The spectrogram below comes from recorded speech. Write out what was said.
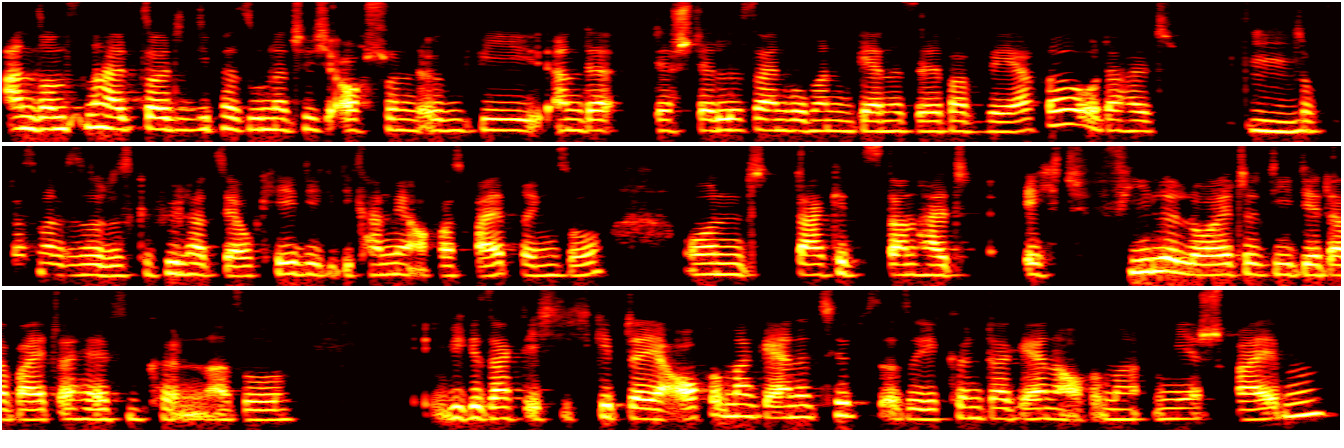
Ansonsten halt sollte die Person natürlich auch schon irgendwie an der, der Stelle sein, wo man gerne selber wäre oder halt Mhm. So, dass man so das Gefühl hat, ja, okay, die, die kann mir auch was beibringen. so. Und da gibt es dann halt echt viele Leute, die dir da weiterhelfen können. Also wie gesagt, ich, ich gebe da ja auch immer gerne Tipps. Also ihr könnt da gerne auch immer mir schreiben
